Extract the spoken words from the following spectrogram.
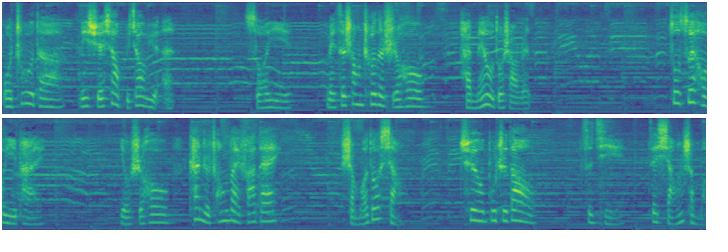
我住的离学校比较远，所以每次上车的时候还没有多少人。坐最后一排，有时候看着窗外发呆，什么都想，却又不知道自己在想什么。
